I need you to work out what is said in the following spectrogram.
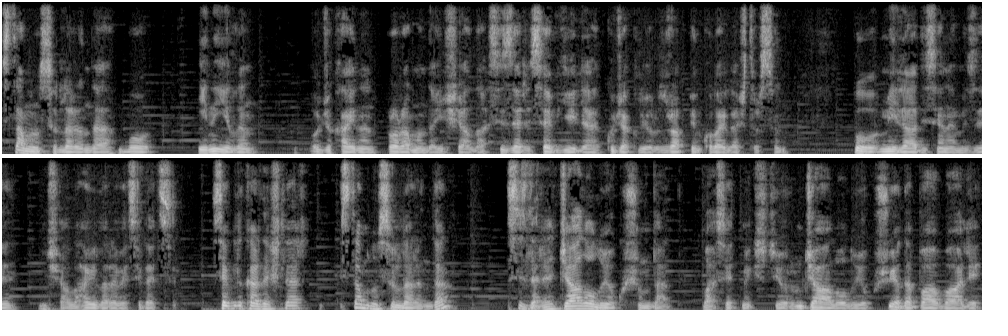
İstanbul'un sırlarında bu yeni yılın Ocak ayının programında inşallah sizleri sevgiyle kucaklıyoruz. Rabbim kolaylaştırsın. Bu miladi senemizi inşallah hayırlara vesile etsin. Sevgili kardeşler, İstanbul'un sırlarında sizlere Cağaloğlu yokuşundan bahsetmek istiyorum. Cağaloğlu yokuşu ya da Babali.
